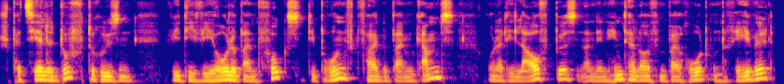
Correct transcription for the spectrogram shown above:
Spezielle Duftdrüsen wie die Viole beim Fuchs, die Brunftfeige beim Gams oder die Laufbürsten an den Hinterläufen bei Rot- und Rehwild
